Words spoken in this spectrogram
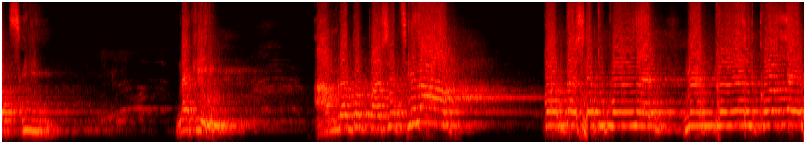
আছি। নাকি? আমরা তো পাশে ছিলাম। পদ্মা সেতু করলেন, মেট্রো রেল করলেন,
